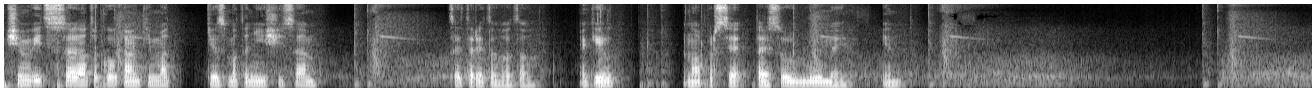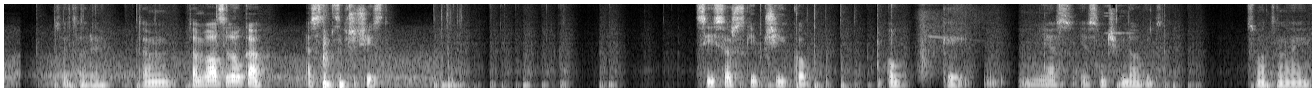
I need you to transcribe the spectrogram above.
Čím víc se na to koukám, tím, tím zmatenější jsem. Co je tady tohoto? Jaký... No prostě, tady jsou loomy. Jen... Tam, tam byla cedulka. Já si to chci přečíst. Císařský příkop. OK. Já, já jsem čím dal být smatený.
